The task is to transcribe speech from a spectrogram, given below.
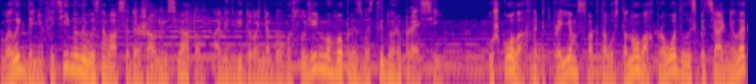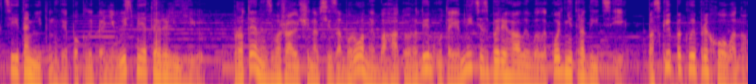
Великдень офіційно не визнавався державним святом, а відвідування богослужінь могло призвести до репресій. У школах, на підприємствах та в установах проводили спеціальні лекції та мітинги, покликані висміяти релігію. Проте, незважаючи на всі заборони, багато родин у таємниці зберігали великодні традиції. Паски пекли приховано,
